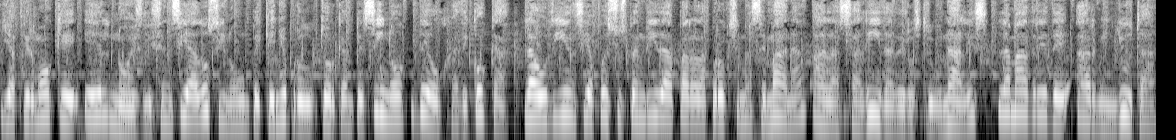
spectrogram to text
y afirmó que él no es licenciado, sino un pequeño productor campesino de hoja de coca. La audiencia fue suspendida para la próxima semana. A la salida de los tribunales, la madre de Armin Yuta,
